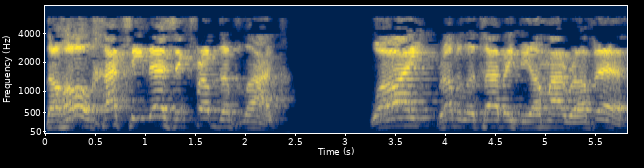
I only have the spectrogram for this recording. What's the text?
the whole chatzi nezik from the blood. Why? Rabbi Latabe di Amar Raveh.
